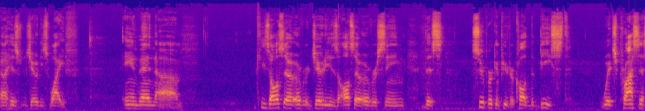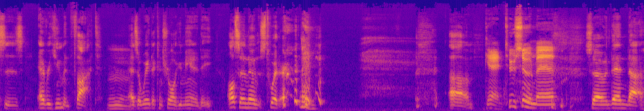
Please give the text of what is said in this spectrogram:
uh, his Jody's wife, and then um, he's also over. Jody is also overseeing this supercomputer called the Beast, which processes every human thought Mm. as a way to control humanity, also known as Twitter. um, Again, too soon, man. so and then uh,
